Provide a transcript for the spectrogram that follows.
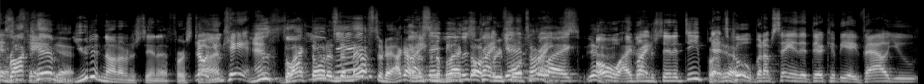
understand. yes, you Rakim. Yeah. you did not understand that first time. No, time. you can't. You thought Black Thought you is the master that. I gotta Right, listen to Black listen Thought to it three, four times. Like, Yeah. oh, I Right. understand it deeper. That's Yeah. cool, but I'm saying that there can be a value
